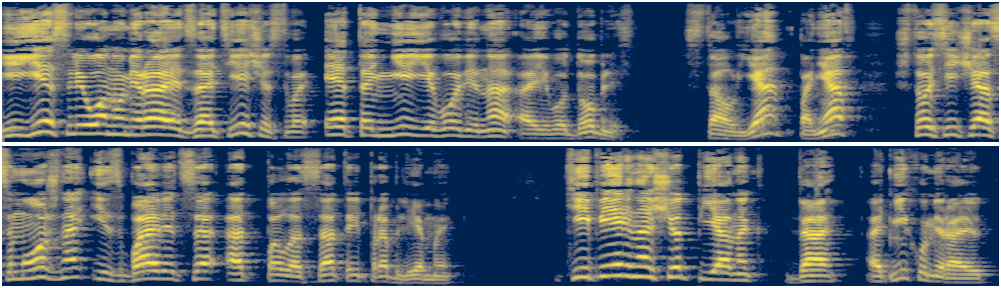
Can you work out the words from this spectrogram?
И если он умирает за отечество, это не его вина, а его доблесть. Стал я, поняв, что сейчас можно избавиться от полосатой проблемы. Теперь насчет пьянок. Да, от них умирают.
